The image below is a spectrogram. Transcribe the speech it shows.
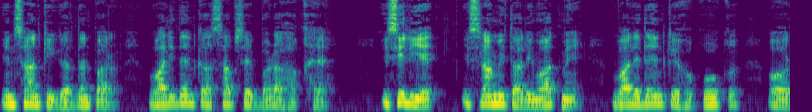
انسان کی گردن پر والدین کا سب سے بڑا حق ہے۔ اسی لیے اسلامی تعلیمات میں والدین کے حقوق اور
